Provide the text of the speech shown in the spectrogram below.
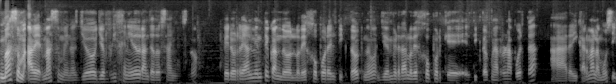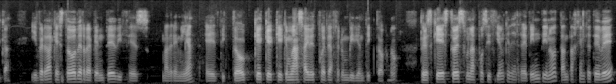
más o, a ver, más o menos. Yo, yo fui ingeniero durante dos años, ¿no? Pero realmente cuando lo dejo por el TikTok, ¿no? Yo en verdad lo dejo porque el TikTok me abre una puerta a dedicarme a la música. Y es verdad que esto de repente dices, madre mía, el TikTok, ¿qué, qué, qué más hay después de hacer un vídeo en TikTok, no? Pero es que esto es una exposición que de repente, ¿no? Tanta gente te ve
